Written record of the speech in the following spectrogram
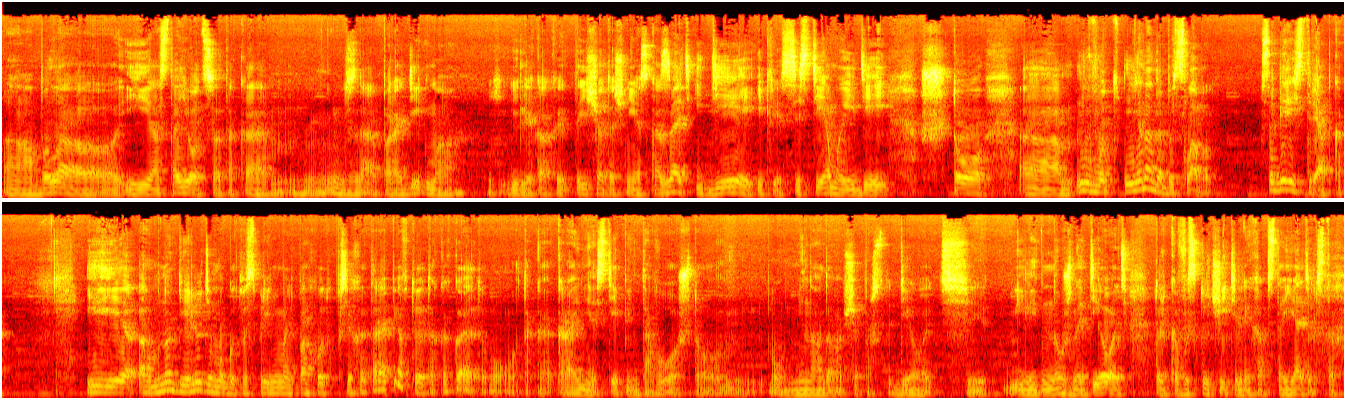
А, была и остается такая, не знаю, парадигма или как это еще точнее сказать, идея или система идей, что э, ну вот не надо быть слабым, соберись тряпка. И э, многие люди могут воспринимать поход к психотерапевту это какая-то ну, такая крайняя степень того, что ну, не надо вообще просто делать или нужно делать только в исключительных обстоятельствах,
